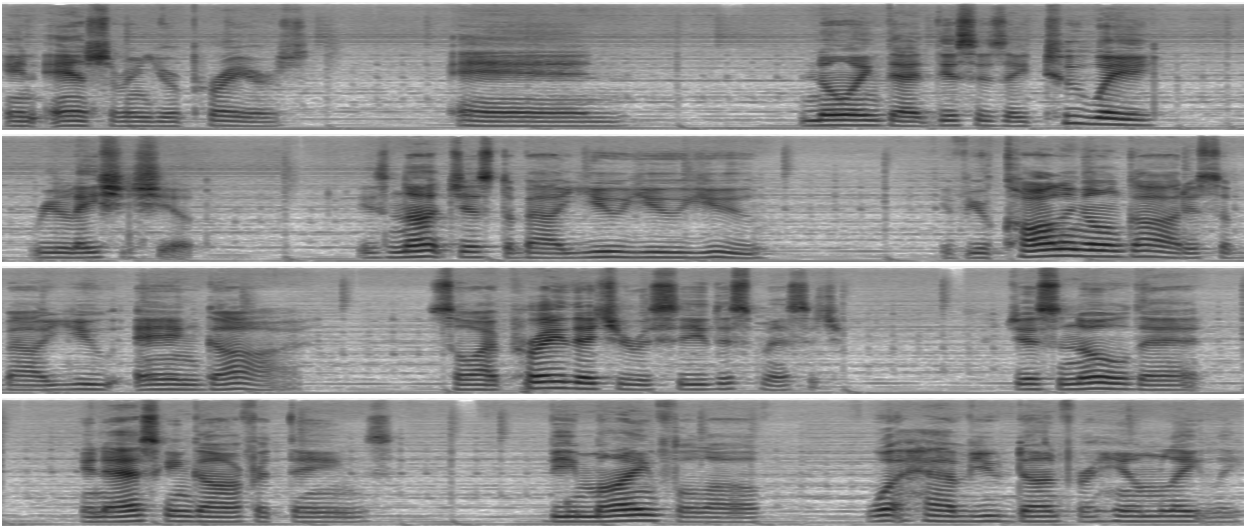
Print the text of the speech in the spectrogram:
in answering your prayers. And knowing that this is a two way relationship. It's not just about you, you, you. If you're calling on God, it's about you and God. So I pray that you receive this message. Just know that in asking God for things, be mindful of what have you done for him lately?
